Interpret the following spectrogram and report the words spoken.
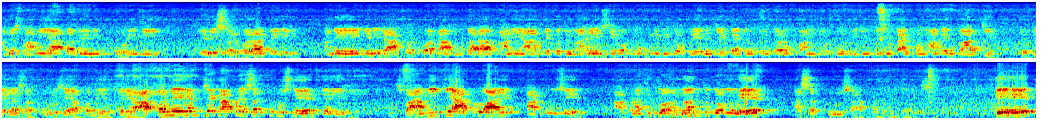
અને સ્વામી આ બાજુ એની ઘોડીની એવી સરભરા કરી અને એની રાખ રખવાટ, આ ઉતારા, પાણી, આ તે બધું માહે સેવક મોકલી દીધો, કોઈ એને જે કાંઈ જોતું ગરમ પાણી જોતું બીજું બીજું કાંઈ પણ માગે ને તો આપજે તો પેલા સત્પુરુષે આપણને હેત કરે. આપણને એમ છે કે આપણે સત્પુરુષને હેત કરીએ છીએ. સ્વામી કે આપણું આ એક ઠાકુર છે, આપણાથી તો અનંત ગણું હેત આ સત્પુરુષ આપણને કરે છે. કે હેત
